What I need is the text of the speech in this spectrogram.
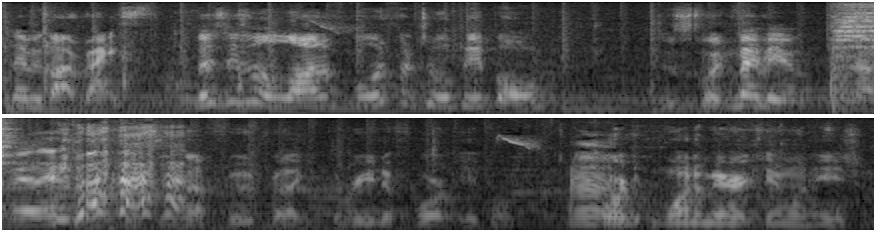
Then we got rice. This is a lot of food for two people. This is like Maybe not really. this is enough food for like three to four people, mm. or one American, one Asian.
